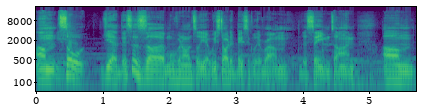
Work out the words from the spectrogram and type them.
Um, so yeah, this is uh moving on to yeah, we started basically around the same time. Um,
